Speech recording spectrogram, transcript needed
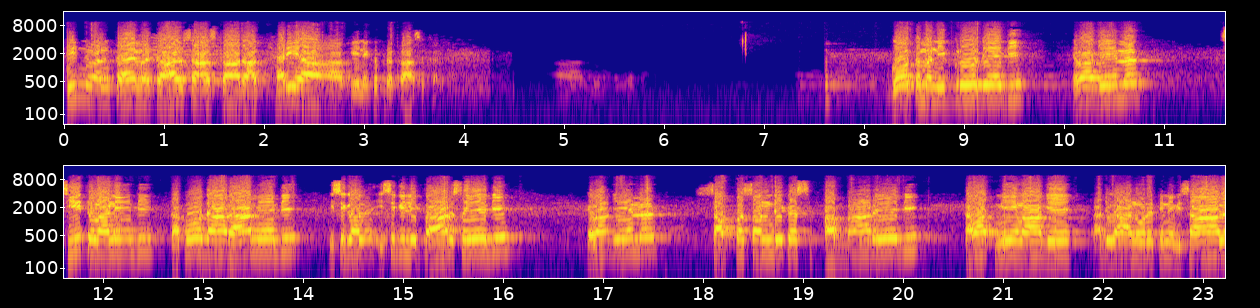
පින්වන් පෑමට ආල් සංස්කාර අත්හැරියා කියන එක ප්‍රකාශ කළා. ගෝතම නිග්‍රෝධයේදී එවාගෙම සීත වනයේදී තපෝදාරාමේදී ඉසිගල ඉසිගිලි පාර්ශවයේදී එවාගෙම සප්පසන්දික පබ්බාරයේදී තවත් මේ වාගේ අදුගානුවර තියෙන විශාල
